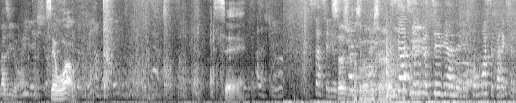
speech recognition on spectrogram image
Vas-y Laurent. C'est waouh. C'est. Ça, c'est le, Ça, c'est pas vous, ça. ça, c'est le côté bien. Pour moi, c'est par excellence.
